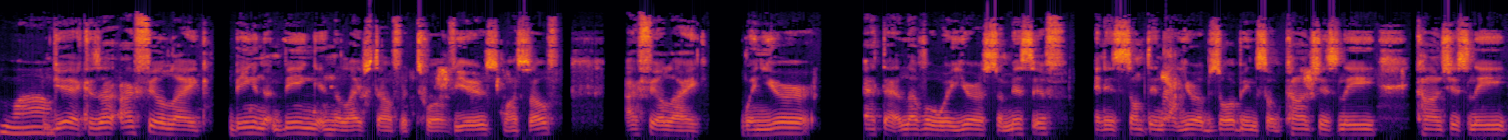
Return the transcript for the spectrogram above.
wow. Yeah, because I, I feel like being in the, being in the lifestyle for twelve years myself, I feel like when you're at that level where you're submissive and it's something that you're absorbing subconsciously, consciously,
